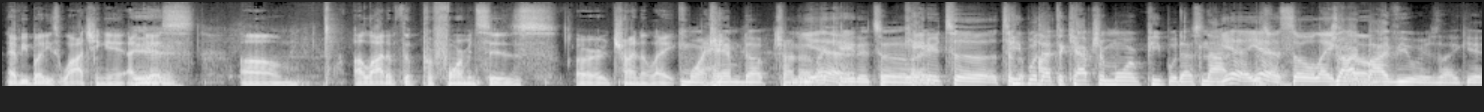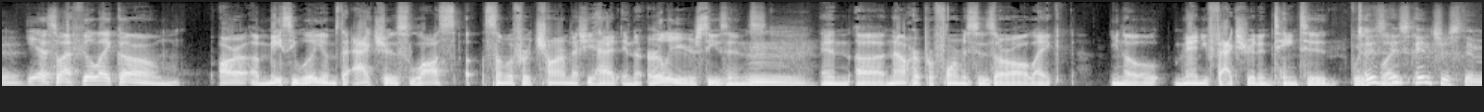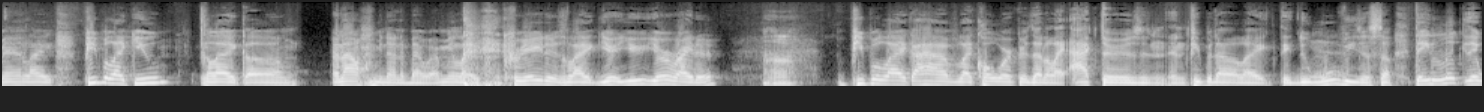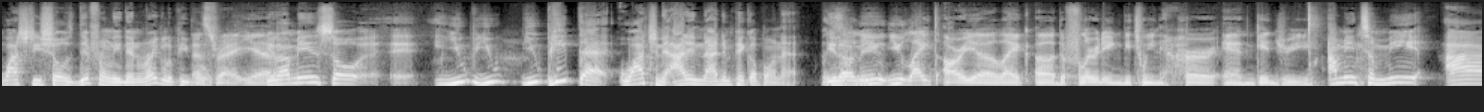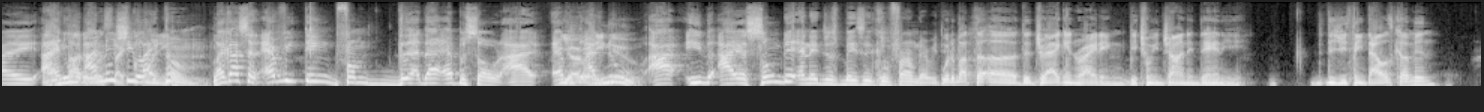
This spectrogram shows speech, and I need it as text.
everybody's watching it, I Yeah. guess um a lot of the performances are trying to like More hammed up, trying to like cater to cater like, to to people the that to capture more people that's not yeah yeah so like drive um, by viewers. Like yeah, Yeah, so I feel like um our uh, Maisie Williams, the actress, lost uh, some of her charm that she had in the earlier seasons, Mm. and uh now her performances are all like you know manufactured and tainted with It's like it's interesting, man. Like people like you, like um, and I don't mean that in a bad way. I mean like creators, like you're you you're a writer. Uh-huh. People like I have like coworkers that are like actors and and people that are like they do movies and stuff. They look they watch these shows differently than regular people. That's right, yeah. You know what I mean? So uh, you you you peep that watching it. I didn't I didn't pick up on that. You know so what I mean? you you liked Arya like uh the flirting between her and Gendry. I mean, to me, I I, I knew I knew like, she liked corny. him. Like I said, everything from that that episode, I every, I knew. knew. I either I assumed it, and they just basically confirmed everything. What about the uh the dragon riding between Jon and Danny? Did you think that was coming?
